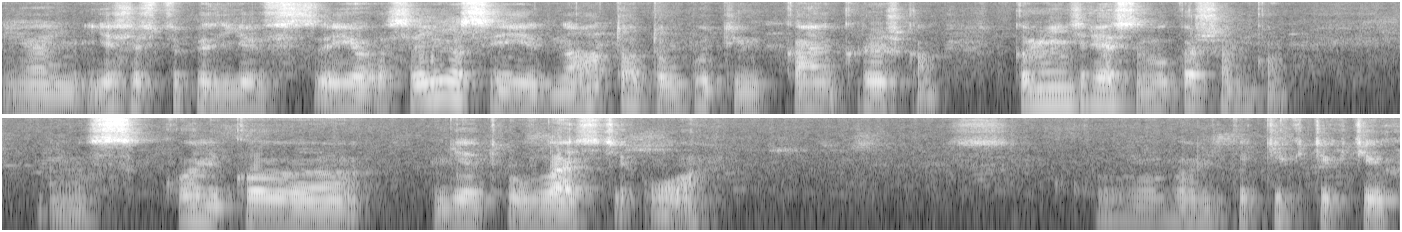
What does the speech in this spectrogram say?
если вступит Евросоюз и НАТО, то будет им крышка. Только мне интересно, Лукашенко, сколько лет у власти? О, сколько, тихо-тихо-тихо.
